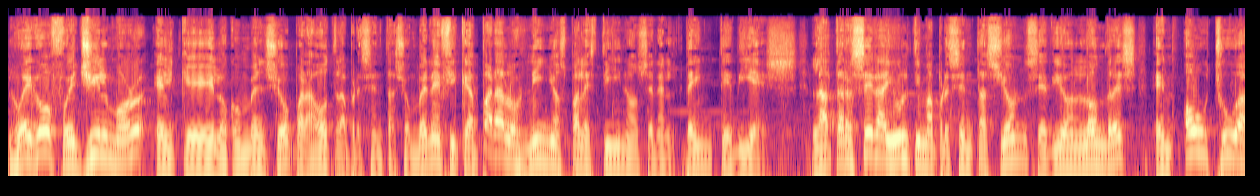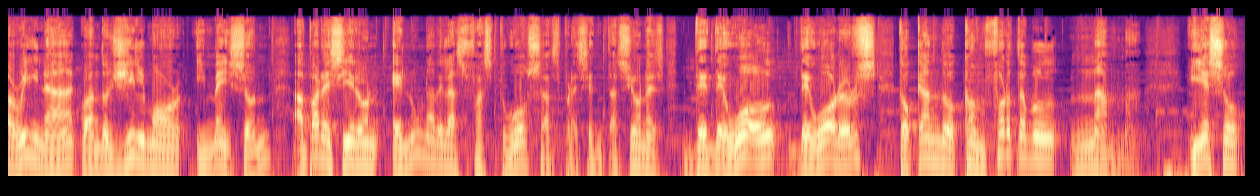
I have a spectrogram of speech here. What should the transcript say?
Luego fue Gilmore el que lo convenció para otra presentación benéfica para los niños palestinos en el 2010. La tercera y última presentación se dio en Londres en O2 Arena cuando Gilmore y Mason aparecieron en una de las fastuosas presentaciones de The Wall The Waters tocando Comfortable Numb. Y eso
